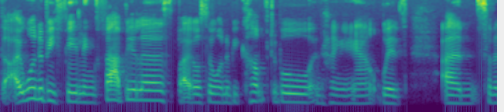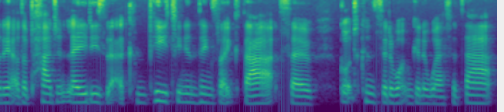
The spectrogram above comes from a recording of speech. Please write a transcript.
that I want to be feeling fabulous, but I also want to be comfortable and hanging out with um, some of the other pageant ladies that are competing and things like that. So got to consider what I'm going to wear for that.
